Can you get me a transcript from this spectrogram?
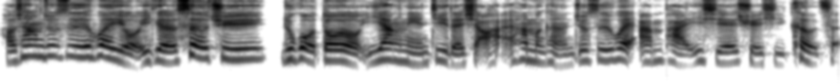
好像就是会有一个社区，如果都有一样年纪的小孩，他们可能就是会安排一些学习课程。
